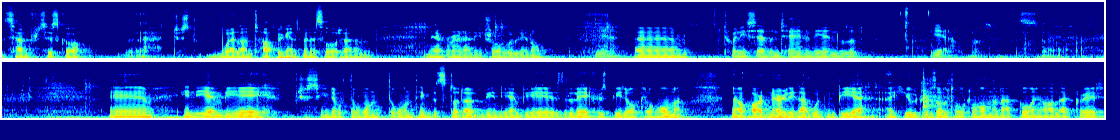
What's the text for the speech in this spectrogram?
San Francisco uh, just well on top against Minnesota and never in any trouble, you know. Yeah. Um, 27-10 in the end, was it? Yeah. so, um, in the NBA, just seeing the, the one the one thing that stood out to me in the NBA is the Lakers beat Oklahoma. Now, ordinarily that wouldn't be a, a huge result. Oklahoma not going all that great,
